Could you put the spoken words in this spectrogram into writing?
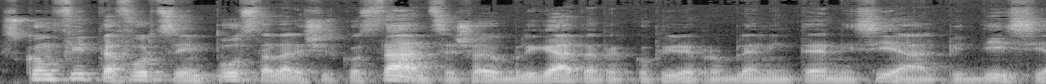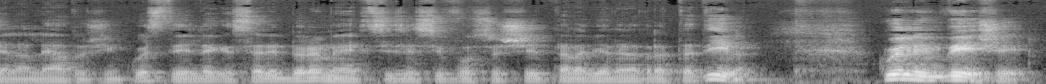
sconfitta forse imposta dalle circostanze, cioè obbligata per coprire problemi interni sia al PD sia all'alleato 5 Stelle che sarebbero emersi se si fosse scelta la via della trattativa. Quello invece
